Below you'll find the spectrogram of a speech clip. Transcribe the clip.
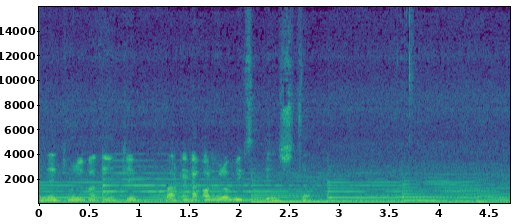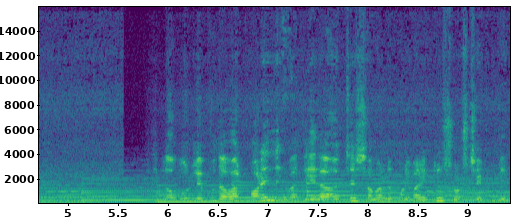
ওদের ধনে পাতা যে বাটাটা করা হলো। লবণ লেবু দেওয়ার পরে এবার দিয়ে দেওয়া হচ্ছে সামান্য পরিমাণ একটু সর্ষের তেল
